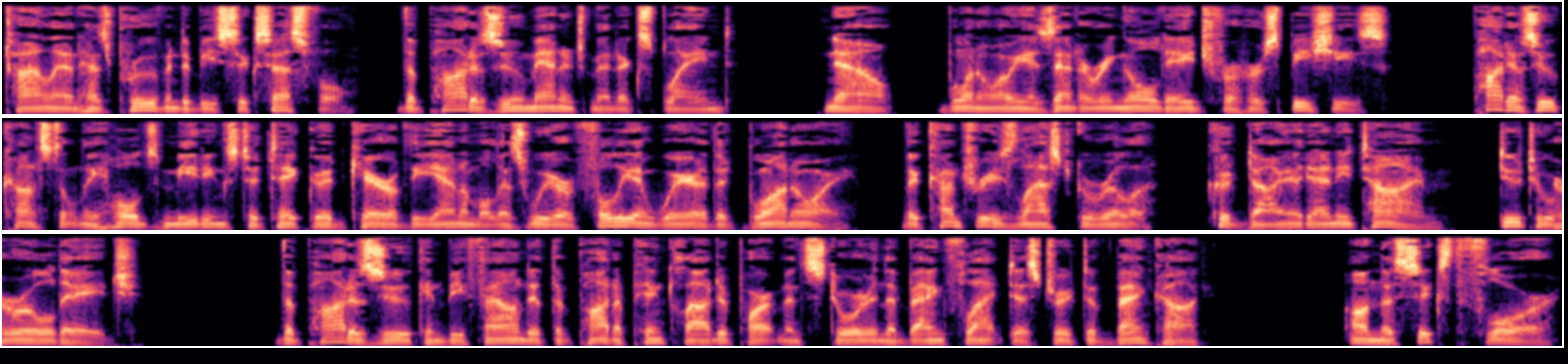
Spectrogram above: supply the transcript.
Thailand has proven to be successful, the PATA Zoo management explained. Now, Bua Noi is entering old age for her species. PATA Zoo constantly holds meetings to take good care of the animal as we are fully aware that Bua Noi, the country's last gorilla, could die at any time, due to her old age. The PATA Zoo can be found at the Pata Pinklao department store in the Bang Phlat district of Bangkok. On the sixth floor,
